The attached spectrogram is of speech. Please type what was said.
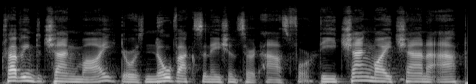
Traveling to Chiang Mai, there was no vaccination cert asked for. The Chiang Mai Chana app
